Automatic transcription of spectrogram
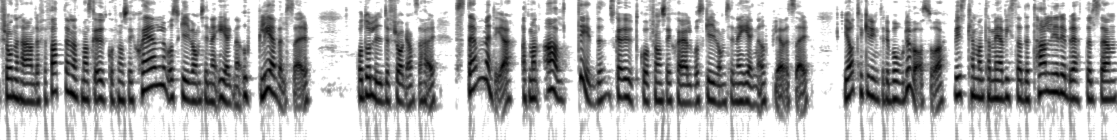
från den här andra författaren att man ska utgå från sig själv och skriva om sina egna upplevelser. Och då lyder frågan så här, stämmer det att man alltid ska utgå från sig själv och skriva om sina egna upplevelser? Jag tycker inte det borde vara så. Visst kan man ta med vissa detaljer i berättelsen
